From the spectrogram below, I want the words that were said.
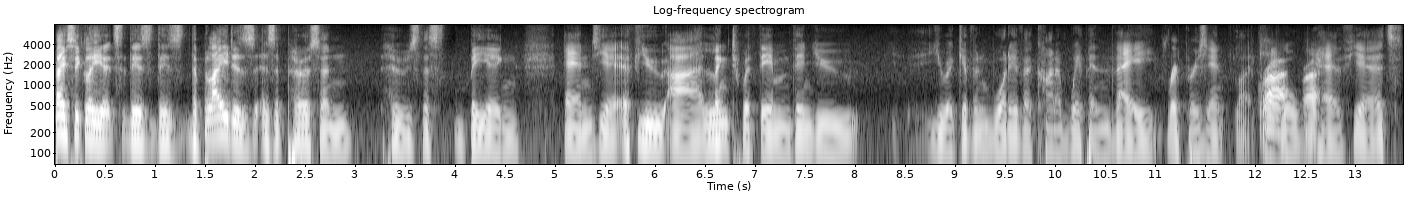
basically it's there's there's the blade is is a person who's this being, and yeah, if you are linked with them, then you you are given whatever kind of weapon they represent, like right, or right. have. Yeah, it's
